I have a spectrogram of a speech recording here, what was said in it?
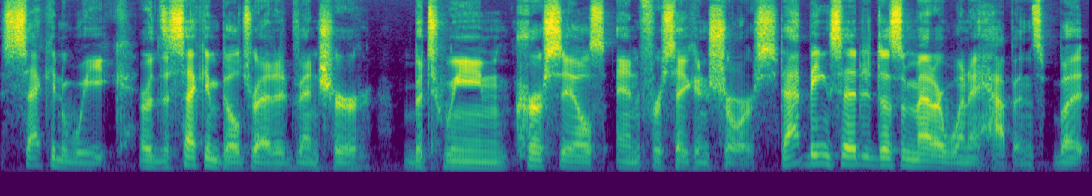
second week or the second Bilge Rat adventure between Curse Sails and Forsaken Shores. That being said, it doesn't matter when it happens, but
